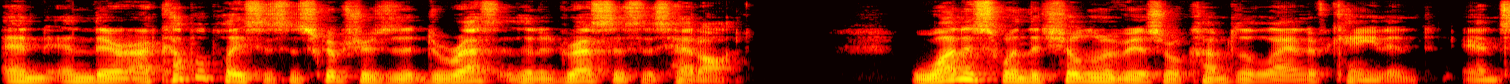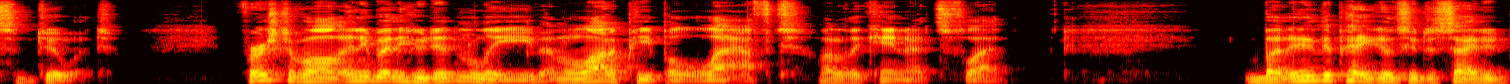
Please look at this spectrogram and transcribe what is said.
And, and there are a couple places in scriptures that, address, that addresses this head on. One is when the children of Israel come to the land of Canaan and subdue it. First of all, anybody who didn't leave, and a lot of people left, a lot of the Canaanites fled, but any of the pagans who decided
